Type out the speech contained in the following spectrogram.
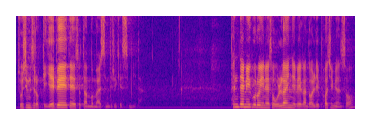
조심스럽게 예배에 대해서도 한번 말씀드리겠습니다. 팬데믹으로 인해서 온라인 예배가 널리 퍼지면서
